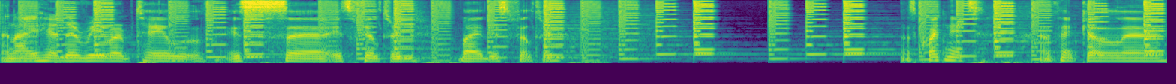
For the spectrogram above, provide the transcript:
And I hear the reverb tail is, uh, is filtered by this filter. That's quite neat. I think I'll, uh,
